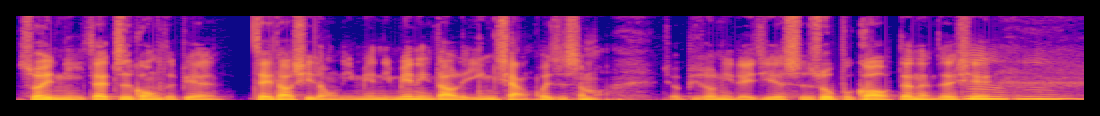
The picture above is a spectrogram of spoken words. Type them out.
所以你在自工这边这套系统里面，你面临到的影响会是什么？就比如说你累积的时数不够等等这些。嗯嗯。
